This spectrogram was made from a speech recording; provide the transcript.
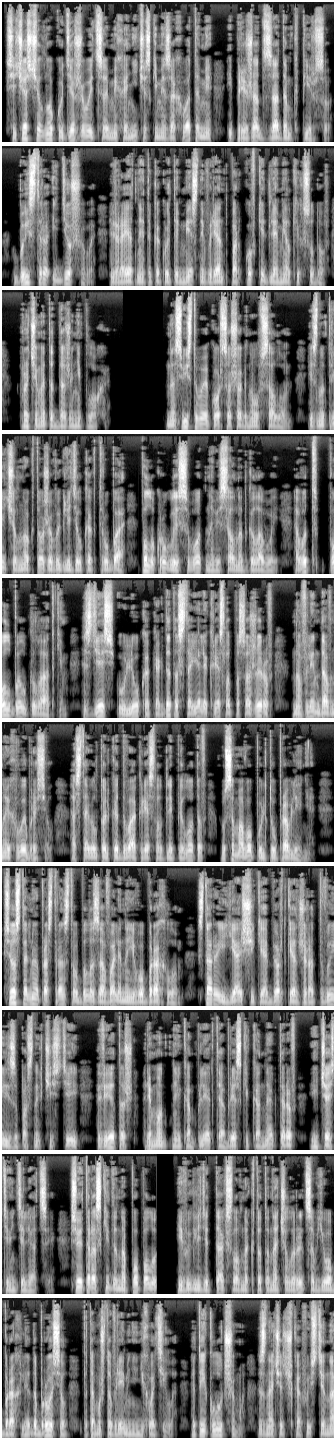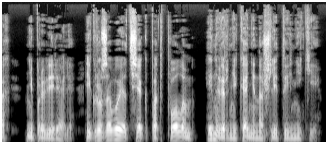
Сейчас челнок удерживается механическими захватами и прижат задом к пирсу. Быстро и дешево. Вероятно, это какой-то местный вариант парковки для мелких судов. Впрочем, это даже неплохо. Насвистывая, Корса шагнул в салон. Изнутри челнок тоже выглядел как труба, полукруглый свод нависал над головой, а вот пол был гладким. Здесь, у люка, когда-то стояли кресла пассажиров, но Флинн давно их выбросил, оставил только два кресла для пилотов у самого пульта управления. Все остальное пространство было завалено его барахлом. Старые ящики, обертки от жратвы и запасных частей, ветошь, ремонтные комплекты, обрезки коннекторов и части вентиляции. Все это раскидано по полу и выглядит так, словно кто-то начал рыться в его барахле да потому что времени не хватило. Это и к лучшему, значит, шкафы в стенах не проверяли, и грузовой отсек под полом, и наверняка не нашли тайники.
